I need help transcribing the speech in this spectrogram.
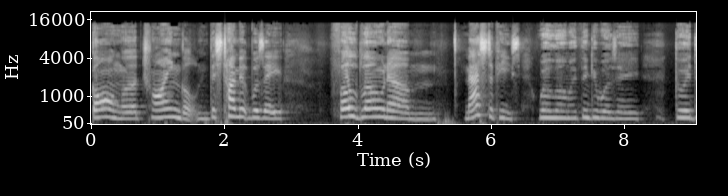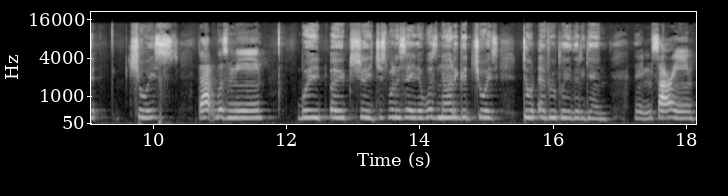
gong or a triangle. This time it was a full blown um masterpiece. Well, um, I think it was a good choice. That was me. Wait, I actually just want to say that was not a good choice. Don't ever play that again. I'm sorry.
